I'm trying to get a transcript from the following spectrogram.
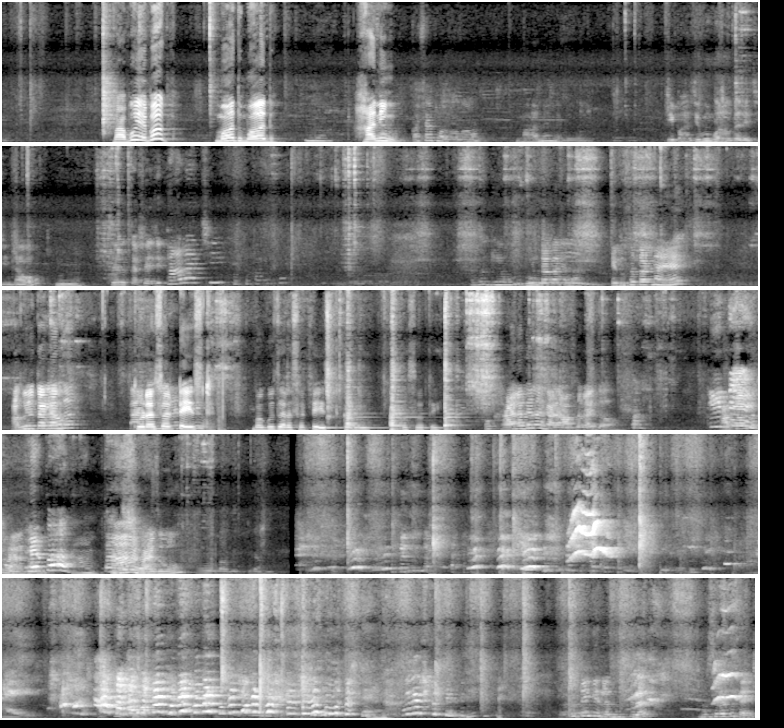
बाबू हे बघ. मध मध. हानी. कशात मला नाही माहिती ही भाजी पण बनवता त्याची नाव चल कशाची? थांबाची धुवून टाका त्याला. हे दुसरं ताट नाही आहे अगोदर ताट आणलं? थोडस टेस्ट बघू जरास टेस्ट करू कसं ते हो खायला दे ना आपलं काय तर. आपलं कसं खायचं आपलं काय खायचं हो? कुठे गेलं दुसरं दुसरं कुठे आहे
